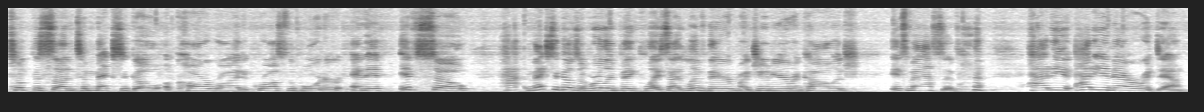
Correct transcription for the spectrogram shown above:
took the son to Mexico, a car ride across the border? And if if so, Mexico's a really big place. I lived there my junior year in college. It's massive. how do you how do you narrow it down?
